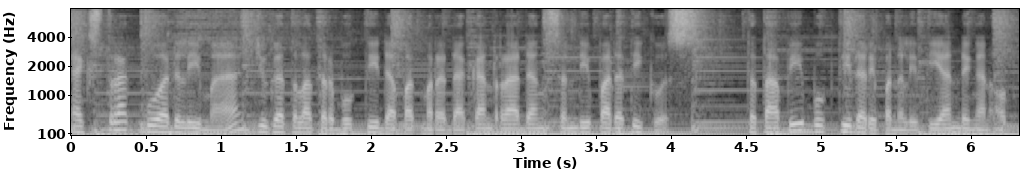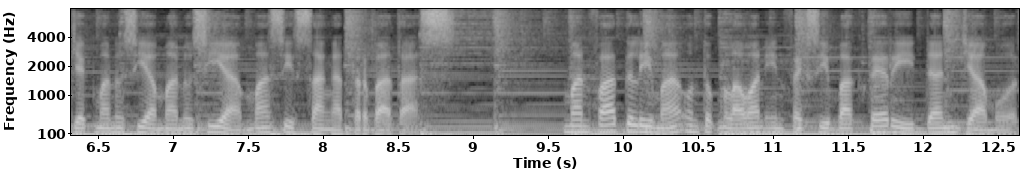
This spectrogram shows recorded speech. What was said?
Ekstrak buah delima juga telah terbukti dapat meredakan radang sendi pada tikus, tetapi bukti dari penelitian dengan objek manusia-manusia masih sangat terbatas. Manfaat delima untuk melawan infeksi bakteri dan jamur.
